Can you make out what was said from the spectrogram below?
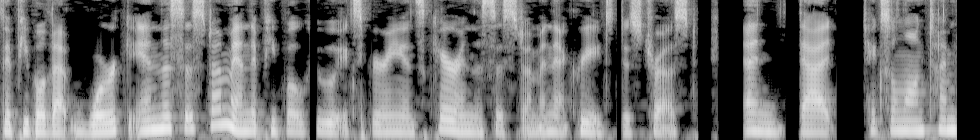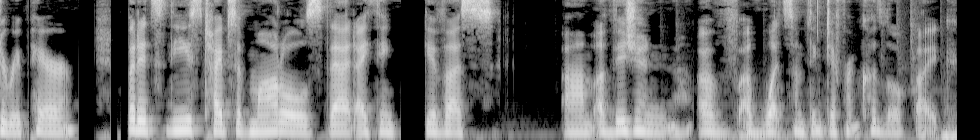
the people that work in the system and the people who experience care in the system and that creates distrust. And that takes a long time to repair. But it's these types of models that i think give us um, a vision of, of what something different could look like.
